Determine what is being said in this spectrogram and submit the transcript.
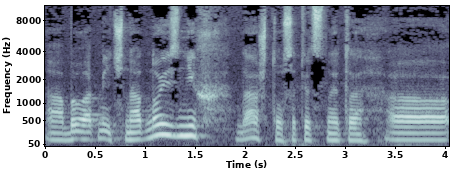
а, было отмечено одно из них, да, что, соответственно, это э,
